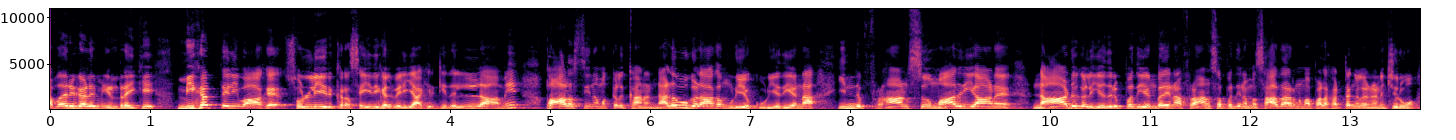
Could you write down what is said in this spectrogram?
அவர்களும் இன்றைக்கு மிக தெளிவாக சொல்லி இருக்கிற செய்திகள் வெளியாகி இருக்கு. இது எல்லாமே பாலஸ்தீன மக்களுக்கான நலவுகளாக முடியக்கூடியது. ஏன்னா இந்த பிரான்ஸ் மாதிரியான நாடுகள் எதிர்ப்பது என்பது ஏன்னா பிரான்ஸை பற்றி நம்ம சாதாரணமாக பல கட்டங்களில் நினச்சிருவோம்.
